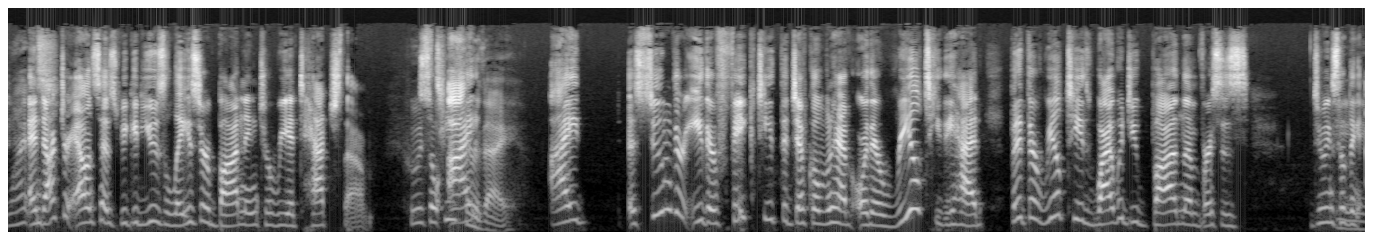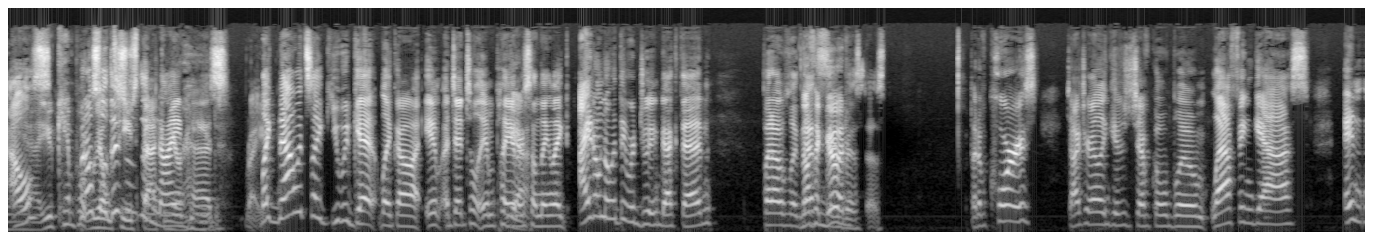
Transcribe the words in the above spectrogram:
What? and Dr. Alan says we could use laser bonding to reattach them. Whose so teeth I- are they? I assume they're either fake teeth that Jeff Goldblum had or they're real teeth he had. But if they're real teeth, why would you bond them versus doing something Yeah, else? You can't But put also, real this teeth was the back in your head. 90s. Right. Like now, it's like you would get like a, a dental implant Yeah. or something. Like I don't know what they were doing back then, but I was like, Nothing good. business. But of course, Dr. Alan gives Jeff Goldblum laughing gas. And,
